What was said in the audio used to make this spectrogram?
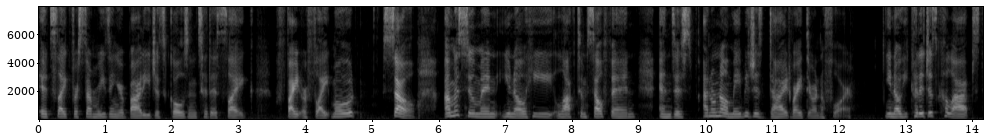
it's like for some reason your body just goes into this like fight or flight mode so I'm assuming, you know, he locked himself in and just, I don't know, maybe just died right there on the floor. You know, he could have just collapsed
